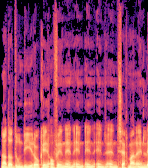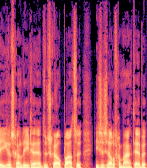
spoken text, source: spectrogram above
Nou, dat doen dieren ook. In, of in, in, in, in, in, in, zeg maar in legers gaan liggen. Hè, dus schuilplaatsen die ze zelf gemaakt hebben.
